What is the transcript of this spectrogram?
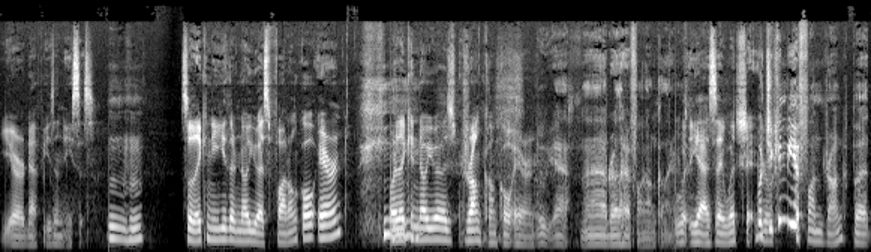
your nephews and nieces. mm-hmm. So they can either know you as fun Uncle Aaron, or they can know you as drunk Uncle Aaron. oh yeah i'd rather have fun uncle Aaron. Yeah, say which. but you can be a fun drunk but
